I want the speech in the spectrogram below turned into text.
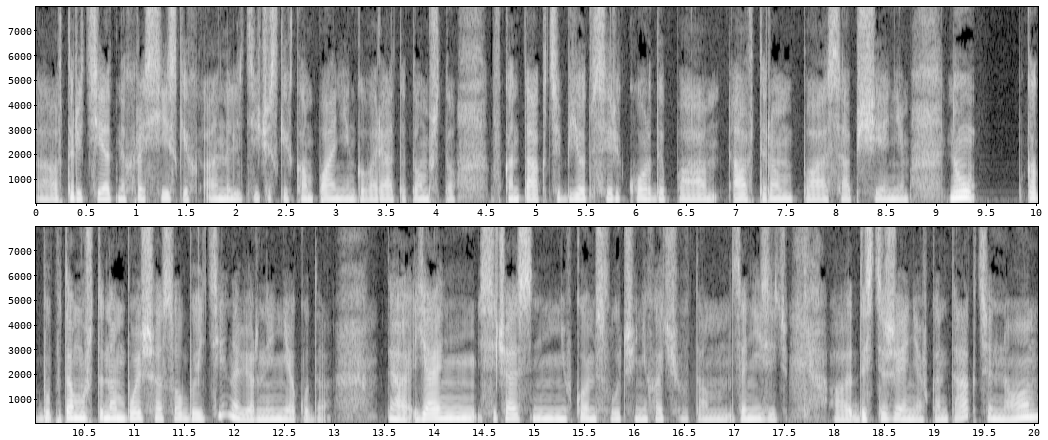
э, авторитетных российских аналитических компаний говорят о том, что ВКонтакте бьет все рекорды по авторам, по сообщениям. Ну, как бы потому что нам больше особо идти, наверное, некуда. Да, я сейчас ни в коем случае не хочу там занизить э, достижения ВКонтакте, но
